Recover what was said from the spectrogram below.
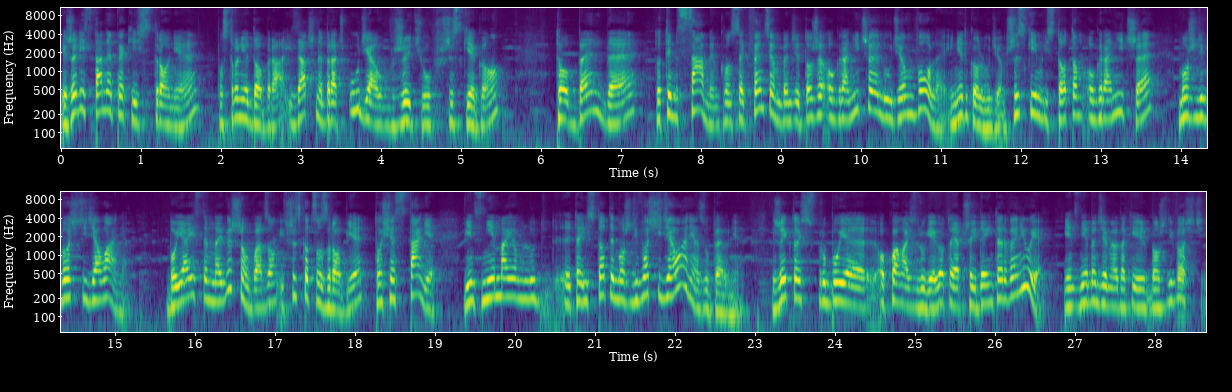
Jeżeli stanę po jakiejś stronie, po stronie dobra i zacznę brać udział w życiu wszystkiego, to będę, to tym samym konsekwencją będzie to, że ograniczę ludziom wolę i nie tylko ludziom, wszystkim istotom ograniczę możliwości działania. Bo ja jestem najwyższą władzą i wszystko, co zrobię, to się stanie. Więc nie mają te istoty możliwości działania zupełnie. Jeżeli ktoś spróbuje okłamać drugiego, to ja przyjdę interweniuję, więc nie będzie miał takiej możliwości.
